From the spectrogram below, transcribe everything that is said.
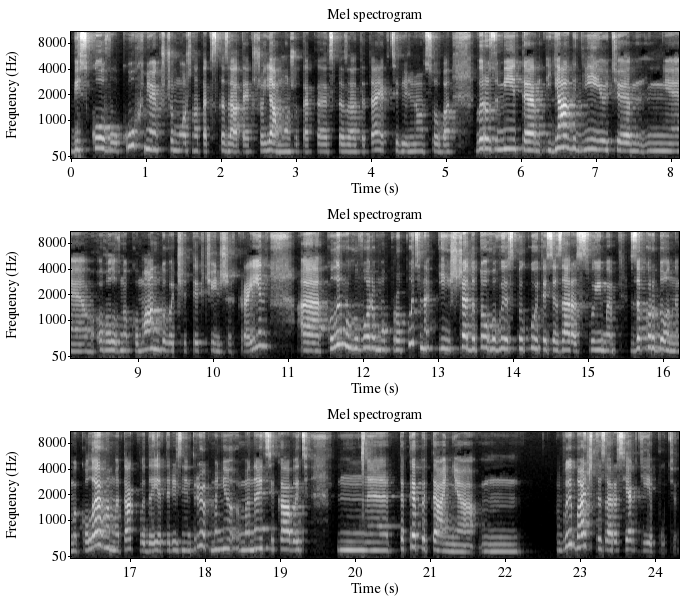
військову кухню, якщо можна так сказати, якщо я можу так е, сказати, та як цивільна особа. Ви розумієте, як діють головнокомандувачі тих чи інших країн. Коли ми говоримо про Путіна, і ще до того ви спілкуєтеся зараз зі своїми закордонними колегами, так ви даєте різні інтерв'ю. Мені мене цікавить е, таке питання. Ви бачите зараз, як діє Путін.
